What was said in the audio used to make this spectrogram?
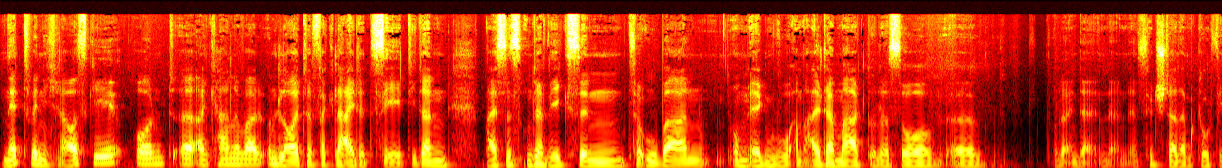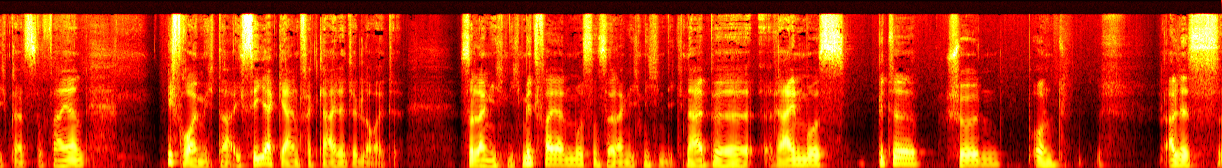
nett, wenn ich rausgehe und äh, an Karneval und Leute verkleidet sehe, die dann meistens unterwegs sind zur U-Bahn, um irgendwo am Altermarkt oder so äh, oder in der, in der, in der Südstadt am Klotwigplatz zu feiern ich freue mich da. Ich sehe ja gern verkleidete Leute. Solange ich nicht mitfeiern muss und solange ich nicht in die Kneipe rein muss, bitte schön und alles,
